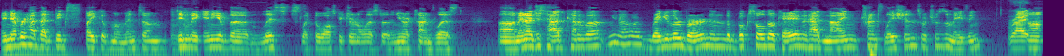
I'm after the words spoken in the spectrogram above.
I never had that big spike of momentum. Mm-hmm. Didn't make any of the lists like the Wall Street Journal list or the New York Times list. Um, and I just had kind of a you know a regular burn, and the book sold okay, and it had nine translations, which was amazing. Right. Uh,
